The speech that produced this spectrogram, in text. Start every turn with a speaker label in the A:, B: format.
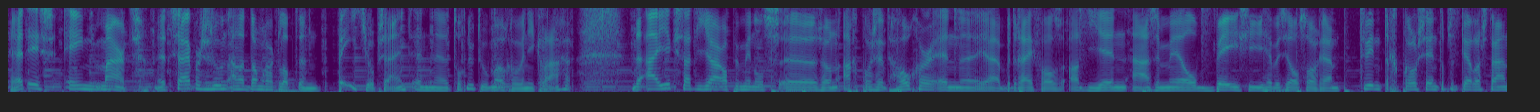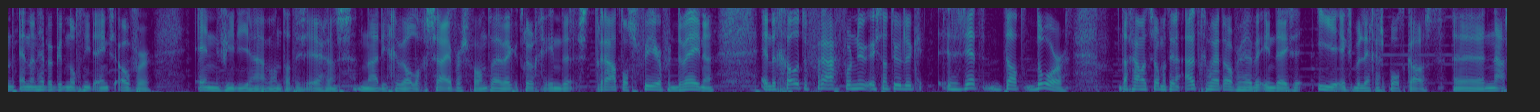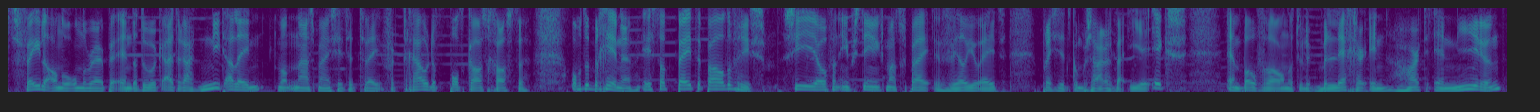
A: Het is 1 maart. Het cijferseizoen aan het Damrak loopt een beetje op zijn eind en uh, tot nu toe mogen we niet klagen. De AIX staat dit jaar op inmiddels uh, zo'n 8% hoger en uh, ja, bedrijven als Adyen, ASML, Bezi hebben zelfs al ruim 20% op de teller staan. En dan heb ik het nog niet eens over Nvidia, want dat is ergens na die geweldige cijfers van twee weken terug in de stratosfeer verdwenen. En de grote vraag voor nu is natuurlijk, zet dat door? Daar gaan we het zo meteen uitgebreid over hebben in deze IEX Beleggers podcast. Uh, naast vele andere onderwerpen. En dat doe ik uiteraard niet alleen, want naast mij zitten twee vertrouwde podcastgasten. Om te beginnen is dat Peter Paul de Vries, CEO van investeringsmaatschappij Value Aid, president-commissaris bij IEX en bovenal natuurlijk belegger in hart en nieren.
